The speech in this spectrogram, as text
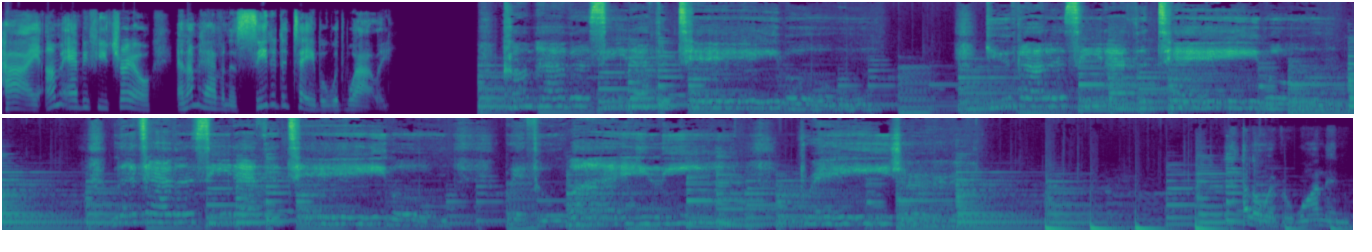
Hi, I'm Abbey Futrell, and I'm having a seat at the table with Wiley. Come have a seat at the table. You've got a seat at the table.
